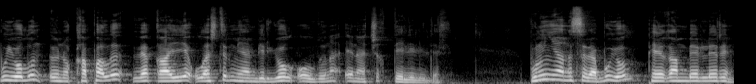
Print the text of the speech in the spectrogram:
bu yolun önü kapalı ve gayeye ulaştırmayan bir yol olduğuna en açık delildir. Bunun yanı sıra bu yol peygamberlerin,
